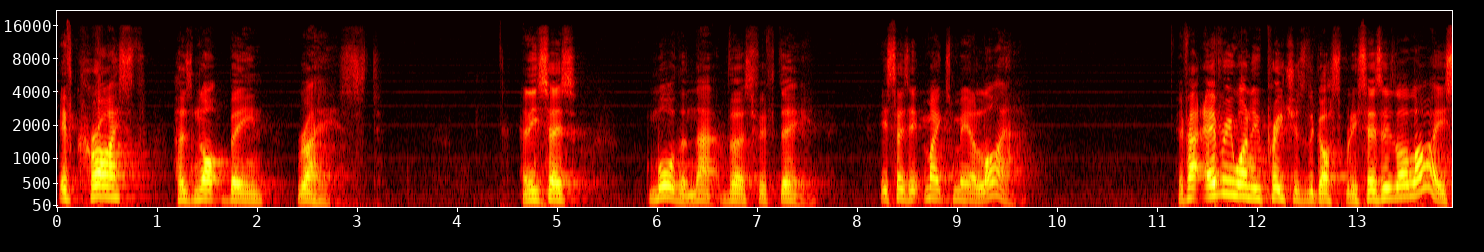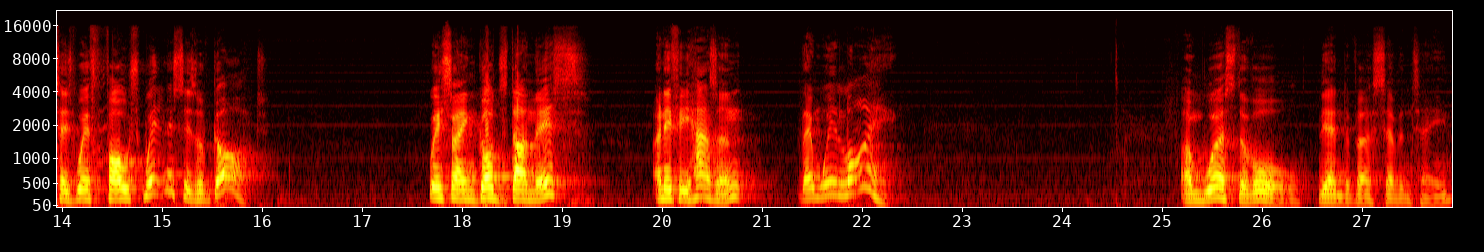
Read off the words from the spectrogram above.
if Christ has not been raised. And he says, more than that, verse 15, he says, it makes me a liar. In fact, everyone who preaches the gospel, he says, is a lie. He says, we're false witnesses of God. We're saying God's done this, and if he hasn't, then we're lying. And worst of all, the end of verse 17,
